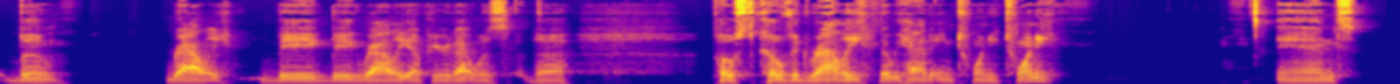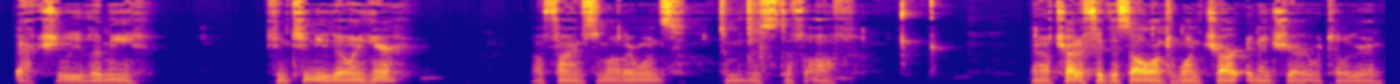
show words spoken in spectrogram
Boom. Rally. Big, big rally up here. That was the post COVID rally that we had in 2020. And actually, let me continue going here. I'll find some other ones, some of this stuff off. And I'll try to fit this all onto one chart and then share it with Telegram.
